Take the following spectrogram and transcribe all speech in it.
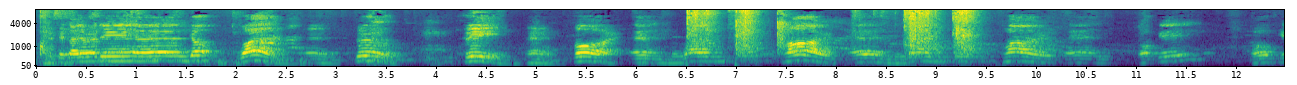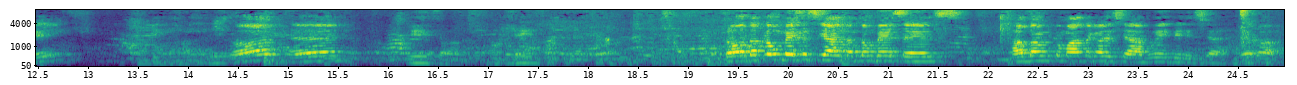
Okay, tayo ready and go. One, and two, three, and four, and one, hard, and one, hard, and okay, okay. Ikot and ikot. Okay. So, tatlong beses yan, tatlong beses. Habang tumatagal siya, bumibilis siya. Diba?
